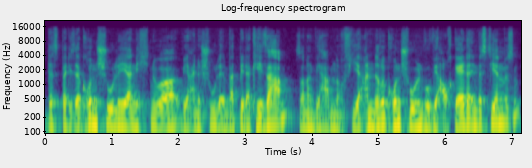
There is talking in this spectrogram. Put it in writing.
dass bei dieser Grundschule ja nicht nur wir eine Schule in Bad Bederkese haben, sondern wir haben noch vier andere Grundschulen, wo wir auch Gelder investieren müssen.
